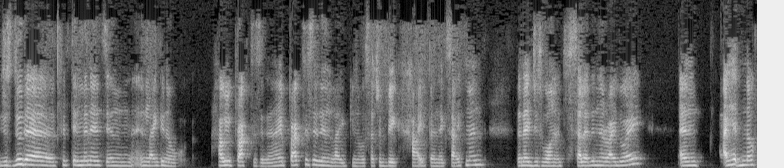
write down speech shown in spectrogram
just do the 15 minutes and in like you know how you practice it, and I practice it in like you know such a big hype and excitement that I just wanted to sell it in the right way. And I had no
